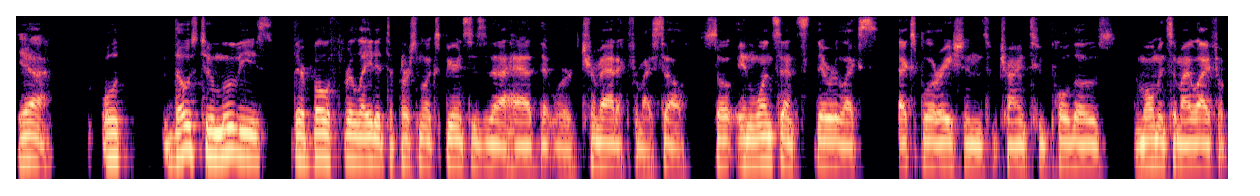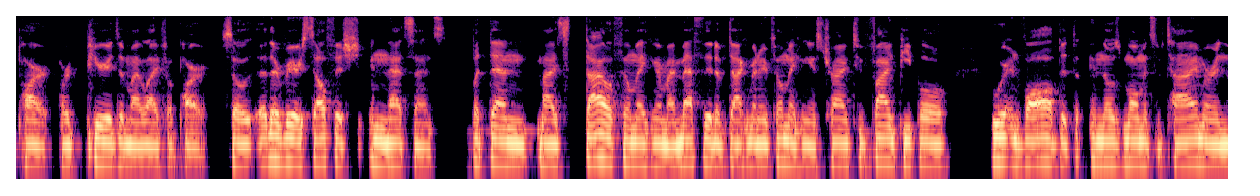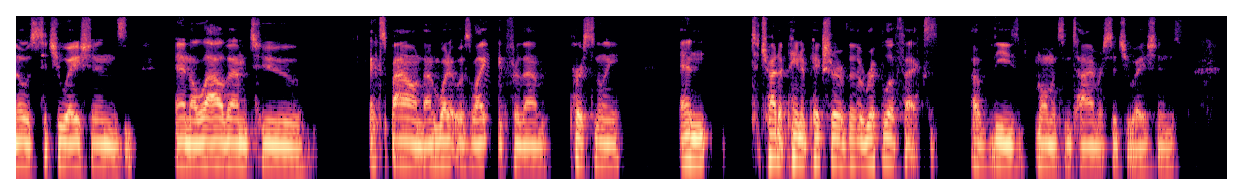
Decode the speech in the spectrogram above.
Yeah. Well, those two movies, they're both related to personal experiences that I had that were traumatic for myself. So, in one sense, they were like explorations of trying to pull those moments of my life apart or periods of my life apart. So uh, they're very selfish in that sense. But then my style of filmmaking or my method of documentary filmmaking is trying to find people who are involved the, in those moments of time or in those situations and allow them to expound on what it was like for them personally. And to try to paint a picture of the ripple effects of these moments in time or situations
